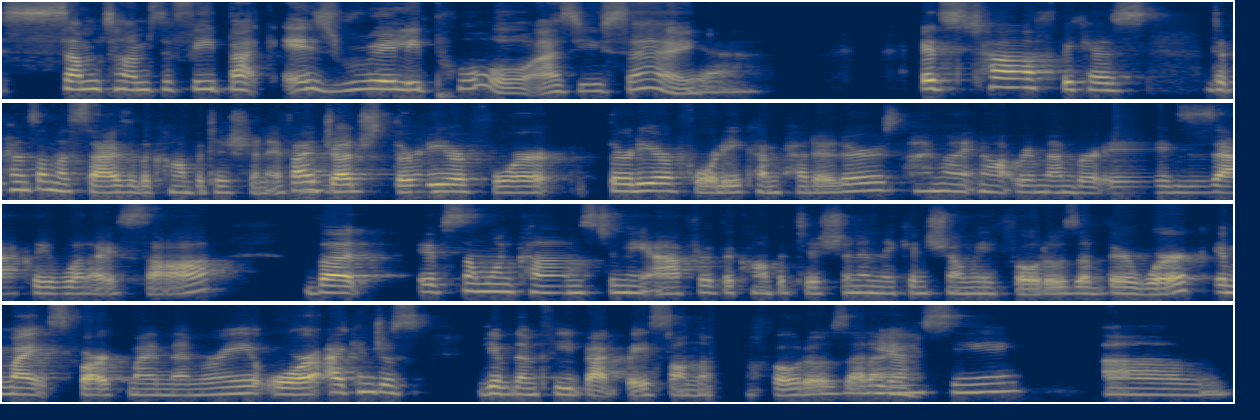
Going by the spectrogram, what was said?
sometimes the feedback is really poor, as you say. Yeah it's tough because it depends on the size of the competition. If I mm-hmm. judge 30 or 4, 30 or 40 competitors, I might not remember exactly what I saw. But if someone comes to me after the competition and they can show me photos of their work, it might spark my memory, or I can just give them feedback based on the photos that yeah. I'm seeing. Um,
